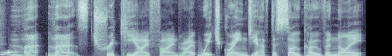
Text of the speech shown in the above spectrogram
That that's tricky. I find right. Which grains you have to soak overnight.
